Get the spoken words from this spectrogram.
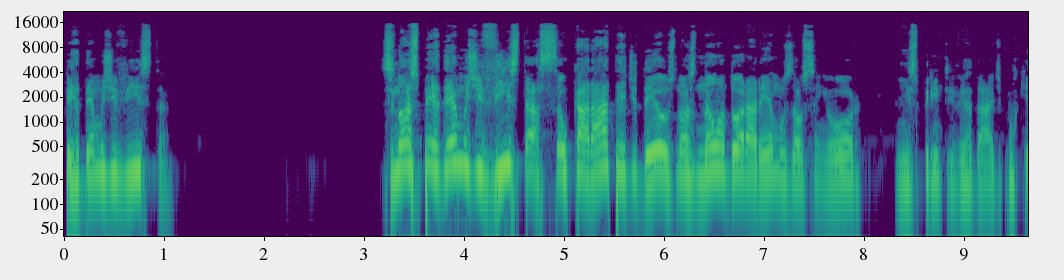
perdemos de vista se nós perdermos de vista o caráter de Deus, nós não adoraremos ao Senhor em espírito e verdade, porque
